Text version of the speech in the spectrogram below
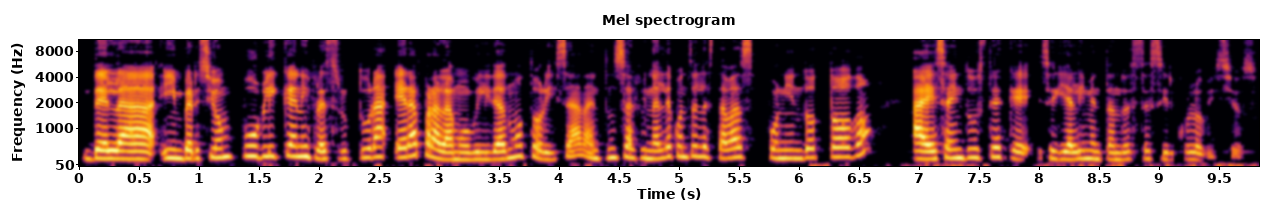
de la inversión pública en infraestructura era para la movilidad motorizada. Entonces, al final de cuentas, le estabas poniendo todo a esa industria que seguía alimentando este círculo vicioso.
